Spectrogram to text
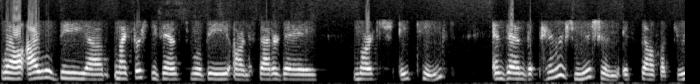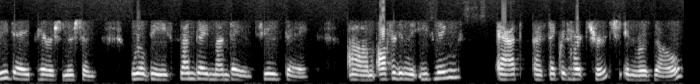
Well, I will be. Uh, my first events will be on Saturday, March 18th, and then the parish mission itself, a three-day parish mission, will be Sunday, Monday, and Tuesday, um, offered in the evenings at Sacred Heart Church in Roseau.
